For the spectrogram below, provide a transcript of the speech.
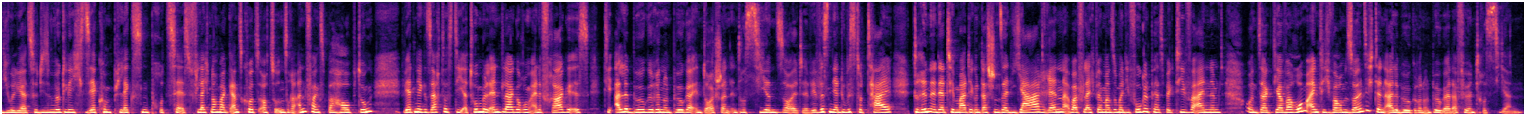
Julia, zu diesem wirklich sehr komplexen Prozess, vielleicht noch mal ganz kurz auch zu unserer Anfangsbehauptung. Wir hatten ja gesagt, dass die Atommüllendlagerung eine Frage ist, die alle Bürgerinnen und Bürger in Deutschland interessieren sollte. Wir wissen ja, du bist total drin in der Thematik und das schon seit Jahren, aber vielleicht, wenn man so mal die Vogelperspektive einnimmt und sagt, ja, warum eigentlich? Warum sollen sich denn alle Bürgerinnen und Bürger dafür interessieren?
